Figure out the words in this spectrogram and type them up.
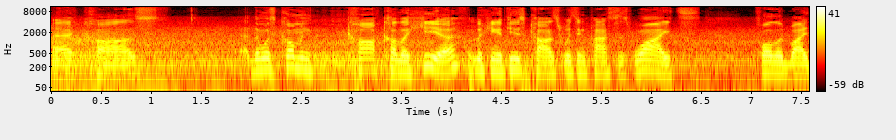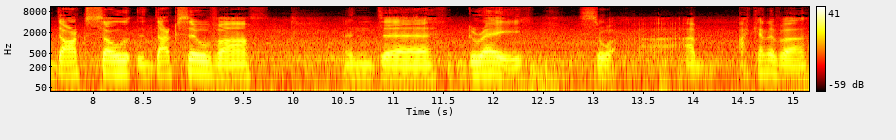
uh, cars. Uh, the most common car color here, looking at these cars whizzing past, is white, followed by dark, sil- dark silver and uh, grey. So uh, a, a kind of a,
